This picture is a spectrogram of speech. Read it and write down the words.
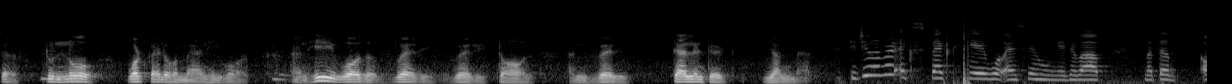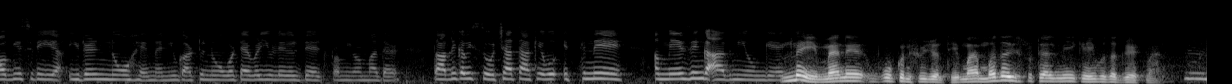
myself to know what kind of a man he was and he was a very very tall and very talented young man did you ever expect کہ وہ ایسے ہوں گے جب آپ مطلب آبویسلی you don't know him and you got to know whatever you'll dead from your mother تو آپ نے کبھی سوچا تھا کہ وہ اتنے امیزنگ آدمی ہوں گے نہیں میں نے وہ کنفیوژن تھی۔ My mother used to tell me کہ he was a great man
